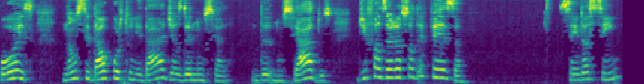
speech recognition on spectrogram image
pois não se dá oportunidade aos denuncia denunciados de fazer a sua defesa, sendo assim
